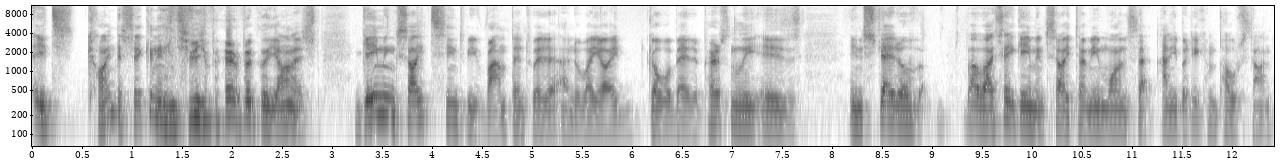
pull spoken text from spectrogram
it's kind of sickening, to be perfectly honest. Gaming sites seem to be rampant with it, and the way I go about it personally is instead of, well, I say gaming sites, I mean ones that anybody can post on.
